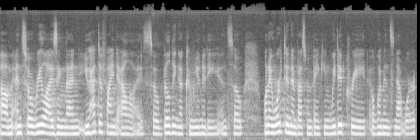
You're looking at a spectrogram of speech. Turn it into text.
Um, and so realizing then you had to find allies, so building a community. And so when I worked in investment banking, we did create a women's network,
